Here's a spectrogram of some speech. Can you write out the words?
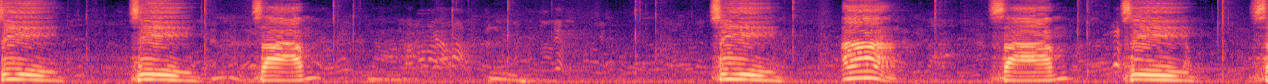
สี่สี่สามสี่ห้าสามสี่ส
